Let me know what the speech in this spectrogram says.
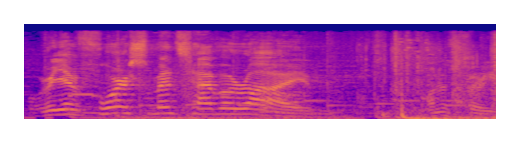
cool. Reinforcements have arrived. On the street.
